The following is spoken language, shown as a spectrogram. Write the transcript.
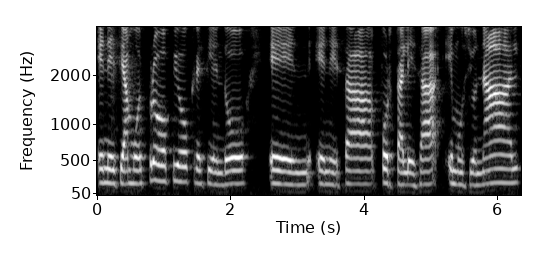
en ese amor propio, creciendo en, esa fortaleza emocional,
